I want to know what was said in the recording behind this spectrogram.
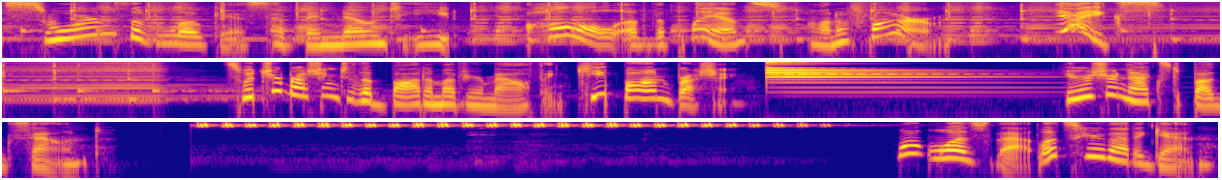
Swarms of locusts have been known to eat all of the plants on a farm. Yikes! Switch your brushing to the bottom of your mouth and keep on brushing. Here's your next bug sound. What was that? Let's hear that again.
